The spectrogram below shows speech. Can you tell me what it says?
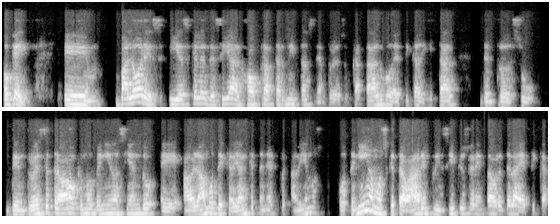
Ok, eh, valores, y es que les decía al Hub Fraternitas, dentro de su catálogo de ética digital, dentro de, su, dentro de este trabajo que hemos venido haciendo, eh, hablamos de que habían que tener, habíamos o teníamos que trabajar en principios orientadores de la ética,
